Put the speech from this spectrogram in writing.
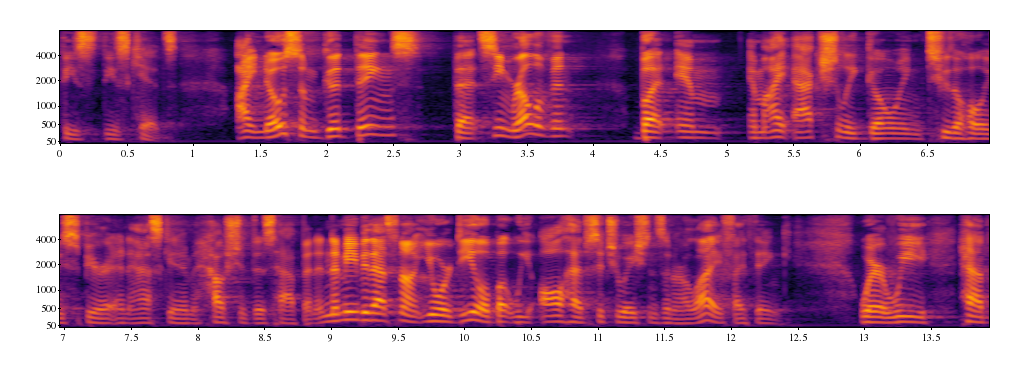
these these kids? I know some good things that seem relevant but am am I actually going to the Holy Spirit and asking Him, how should this happen? And then maybe that's not your deal, but we all have situations in our life, I think, where we have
